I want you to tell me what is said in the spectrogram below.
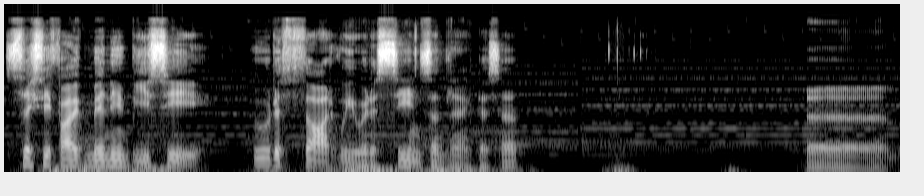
65 million BC. Who would have thought we would have seen something like this, huh? Um...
